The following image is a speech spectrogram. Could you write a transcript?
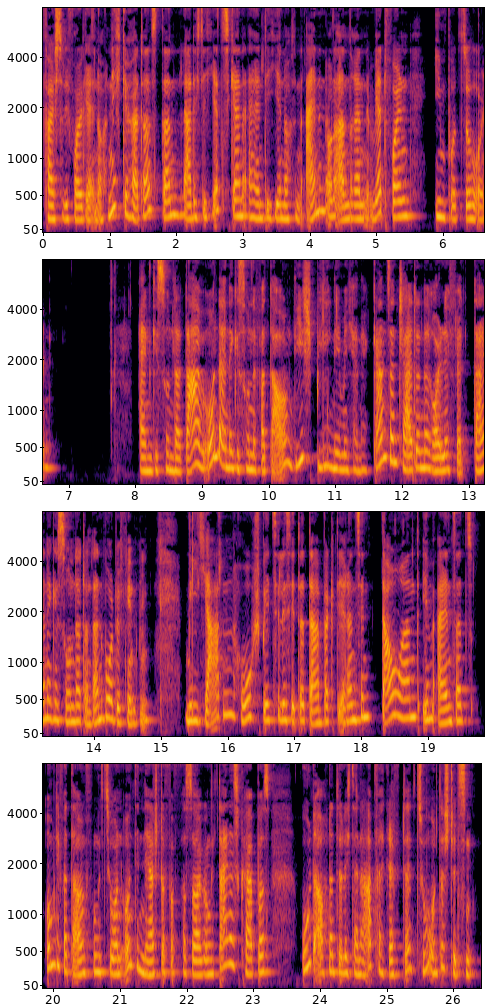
Falls du die Folge noch nicht gehört hast, dann lade ich dich jetzt gerne ein, dir hier noch den einen oder anderen wertvollen Input zu holen. Ein gesunder Darm und eine gesunde Verdauung, die spielen nämlich eine ganz entscheidende Rolle für deine Gesundheit und dein Wohlbefinden. Milliarden hochspezialisierte Darmbakterien sind dauernd im Einsatz, um die Verdauungsfunktion und die Nährstoffversorgung deines Körpers und auch natürlich deiner Abwehrkräfte zu unterstützen.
